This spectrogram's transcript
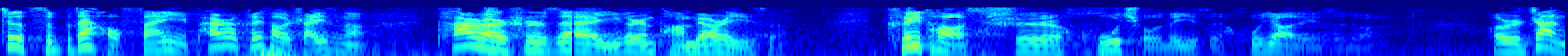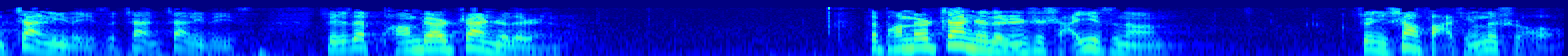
这个词不太好翻译。Paracletos 啥意思呢？Para 是在一个人旁边的意思，Kletos 是呼求的意思，呼叫的意思，对吧？或者是站站立的意思，站站立的意思。所以是在旁边站着的人，在旁边站着的人是啥意思呢？就是你上法庭的时候，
